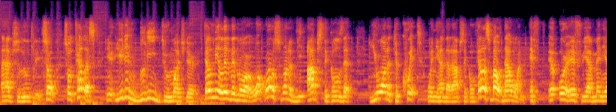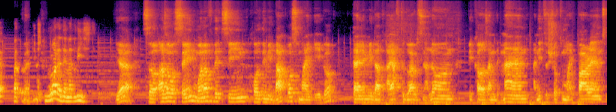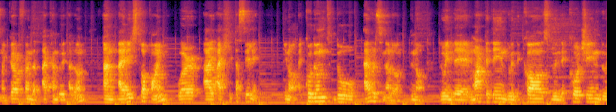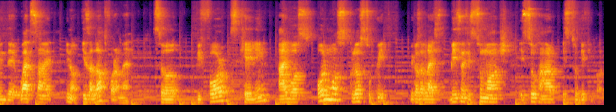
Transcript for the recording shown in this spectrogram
Absolutely. So, so tell us, you, you didn't bleed too much there. Tell me a little bit more. What, what was one of the obstacles that you wanted to quit when you had that obstacle? Tell us about that one, if or if you have many, but just one of them at least. Yeah. So as I was saying, one of the things holding me back was my ego, telling me that I have to do everything alone because I'm the man. I need to show to my parents, my girlfriend that I can do it alone. And I reached to a point where I, I hit a ceiling. You know, I couldn't do everything alone. You know, doing the marketing, doing the calls, doing the coaching, doing the website. You know, is a lot for a man. So before scaling, I was almost close to quit because I realized business is too much, it's too hard, it's too difficult.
